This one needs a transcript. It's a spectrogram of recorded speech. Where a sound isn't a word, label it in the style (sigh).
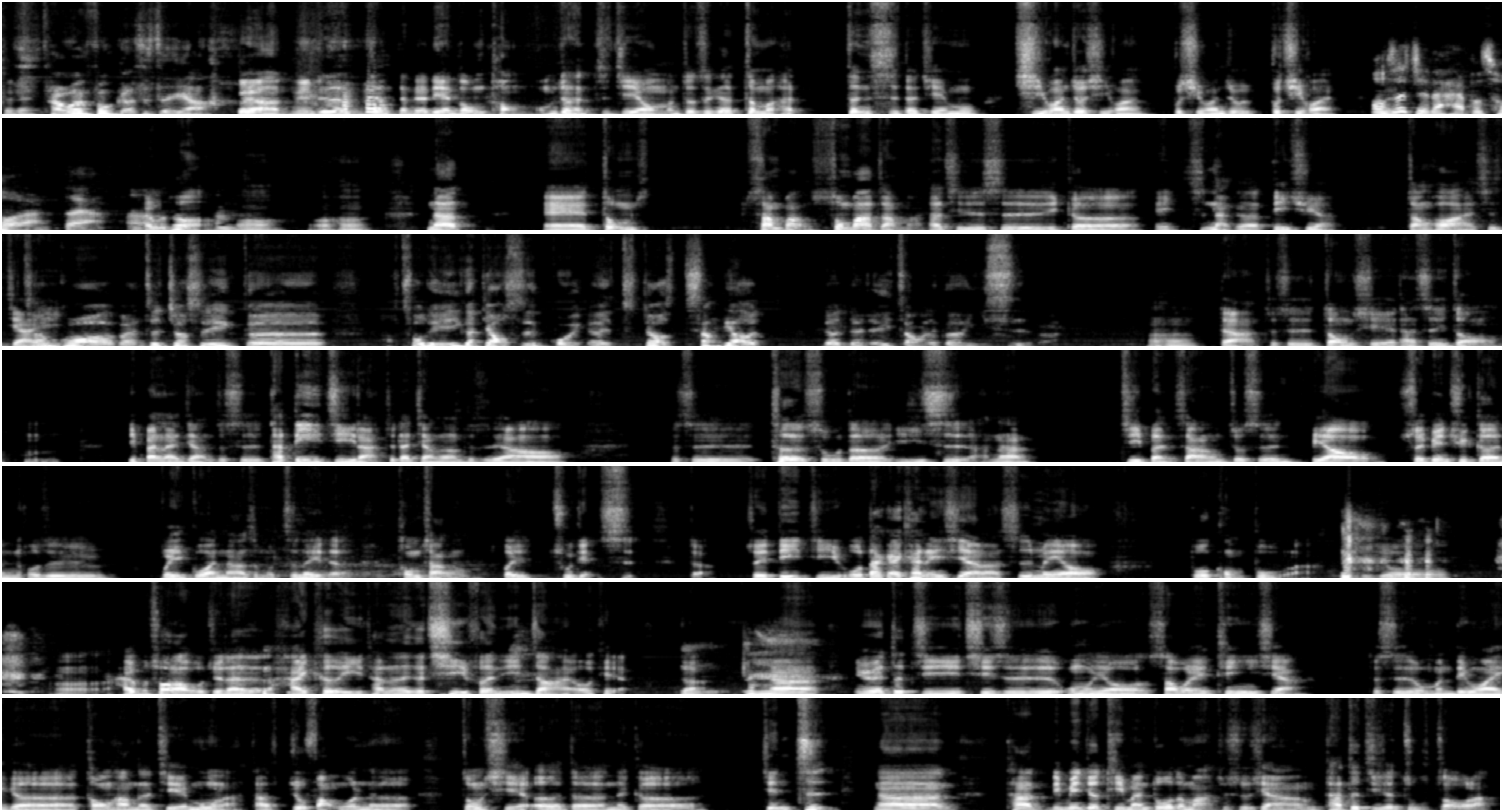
对对？台湾风格是怎样？(laughs) 对啊，你这这样讲的有点笼统，我们就很直接，我们就是个这么很真实的节目，喜欢就喜欢，不喜欢就不喜欢。我是觉得还不错啦，对啊，还不错，哦，嗯哼，那诶，中上霸宋霸掌嘛，它其实是一个，诶，是哪个地区啊？彰化还是嘉义？彰化，反正就是一个处理一个吊死鬼的吊上吊的人的一种那个仪式吧。嗯哼，对啊，就是中邪，它是一种，嗯，一般来讲就是它第一集啦，就在讲到就是要就是特殊的仪式啊，那基本上就是不要随便去跟或是围观啊什么之类的，通常会出点事。所以第一集我大概看了一下啦，是没有多恐怖啦，但是就 (laughs) 呃还不错啦，我觉得还可以，它的那个气氛营造还 OK 啊，对吧？那因为这集其实我们有稍微听一下，就是我们另外一个同行的节目啦，他就访问了《中邪恶》的那个监制，那他里面就提蛮多的嘛，就是像他自己的主轴啦，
